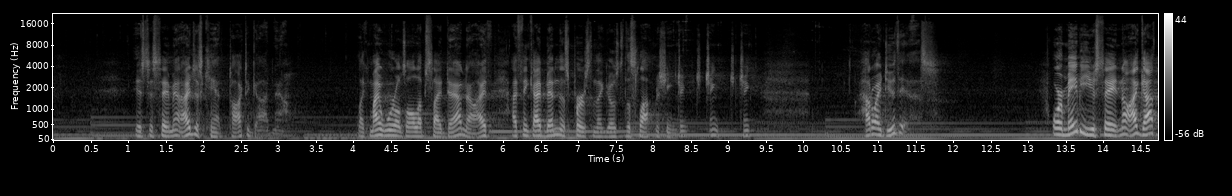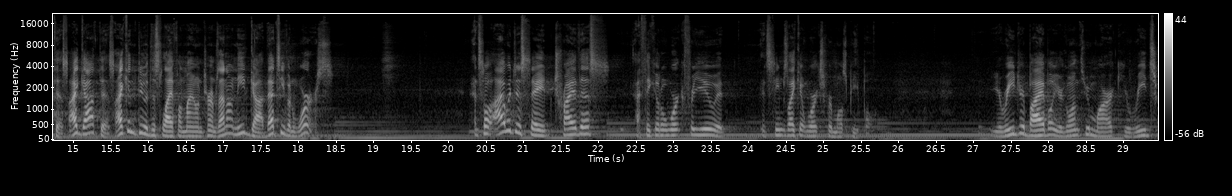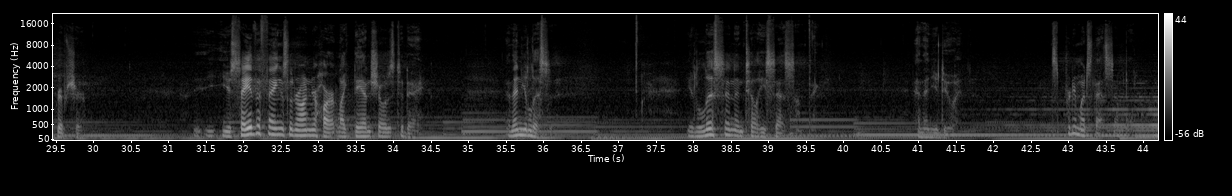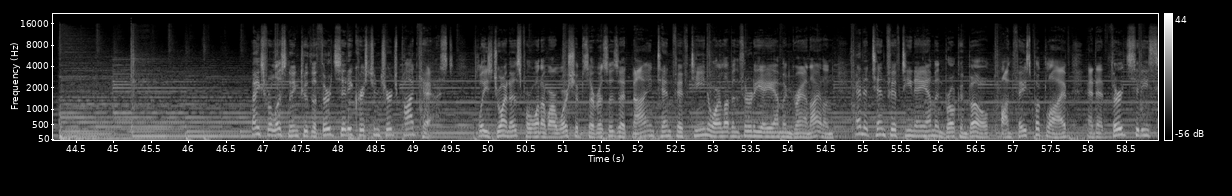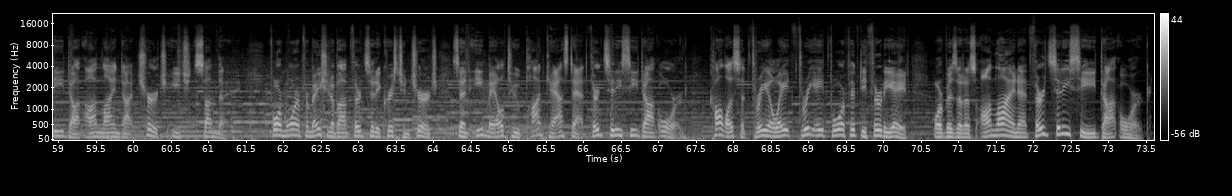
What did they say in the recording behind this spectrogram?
is to say, man, I just can't talk to God now. Like my world's all upside down now. I, I think I've been this person that goes to the slot machine. Chink, chink, chink. How do I do this? Or maybe you say, no, I got this. I got this. I can do this life on my own terms. I don't need God. That's even worse. And so I would just say, try this. I think it'll work for you. It, it seems like it works for most people. You read your Bible, you're going through Mark, you read Scripture. You say the things that are on your heart, like Dan showed us today, and then you listen. You listen until he says something, and then you do it. It's pretty much that simple. Thanks for listening to the Third City Christian Church podcast. Please join us for one of our worship services at 9, 10:15 or 11:30 a.m. in Grand Island and at 10:15 a.m. in Broken Bow on Facebook Live and at thirdcityc.online.church each Sunday. For more information about Third City Christian Church, send email to podcast at thirdcityc.org. Call us at 308 384 5038 or visit us online at thirdcityc.org.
